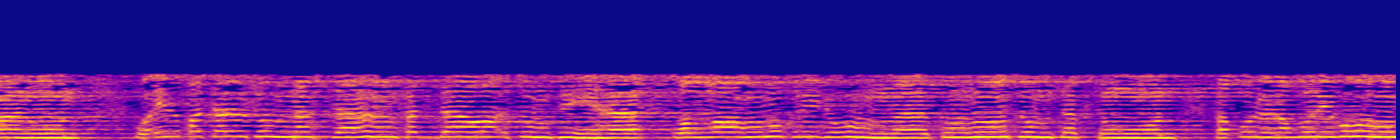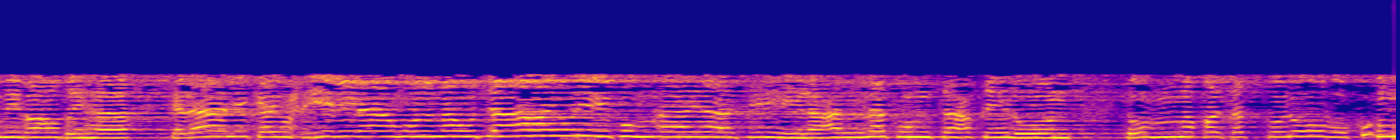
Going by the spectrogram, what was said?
يفعلون. وإذ قتلتم نفسا فادارأتم فيها والله مخرج ما كنتم تكتمون. فقلنا اضربوه ببعضها. كذلك يحيي الله الموتى ويريكم آياته لعلكم تعقلون. ثم قست قلوبكم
